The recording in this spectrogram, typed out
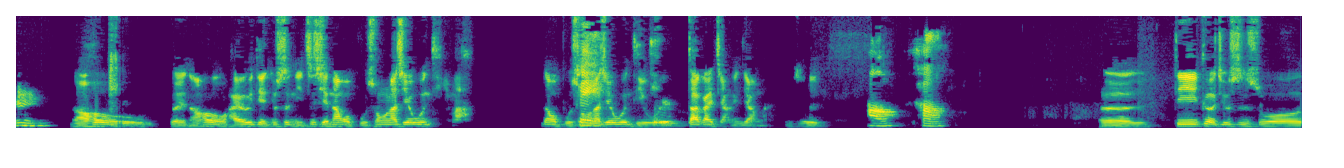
嗯，然后对，然后还有一点就是你之前让我补充那些问题嘛，让我补充那些问题，我也大概讲一讲嘛，就是好好。呃，第一个就是说，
